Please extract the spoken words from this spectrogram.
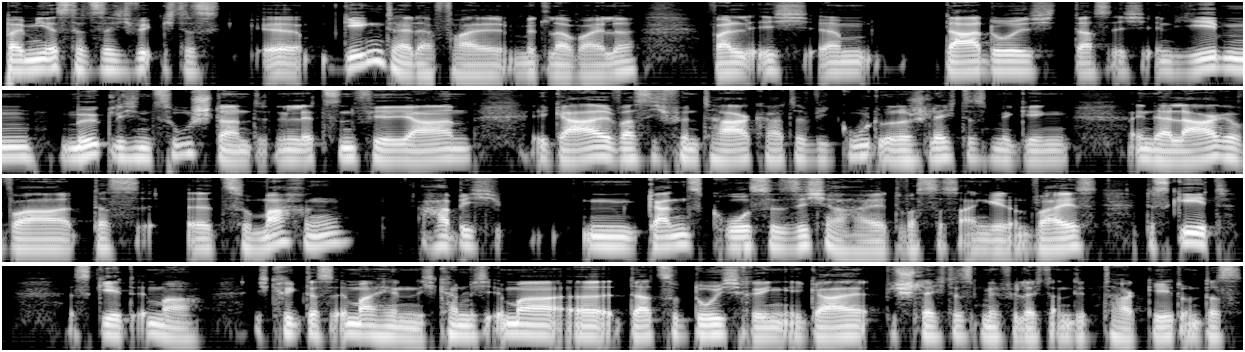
Bei mir ist tatsächlich wirklich das äh, Gegenteil der Fall mittlerweile, weil ich ähm, dadurch, dass ich in jedem möglichen Zustand in den letzten vier Jahren, egal was ich für einen Tag hatte, wie gut oder schlecht es mir ging, in der Lage war, das äh, zu machen, habe ich eine ganz große Sicherheit, was das angeht und weiß, das geht es geht immer. Ich kriege das immer hin. Ich kann mich immer äh, dazu durchringen, egal wie schlecht es mir vielleicht an dem Tag geht. Und das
